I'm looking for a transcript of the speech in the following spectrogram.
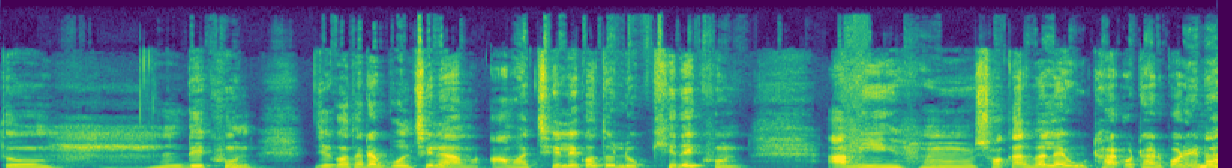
তো দেখুন, যে কথাটা বলছিলাম, আমার ছেলে কত লক্ষ্মী দেখুন আমি সকালবেলায় উঠা, ওঠার পরে না,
